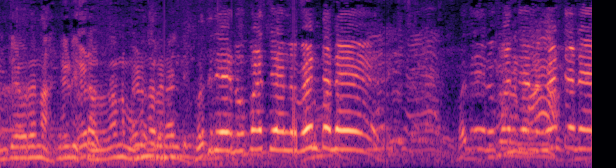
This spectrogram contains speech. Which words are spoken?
ఇంకెవరైనా ఉపాధ్యాయులు వెంటనే. వెంటనే.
